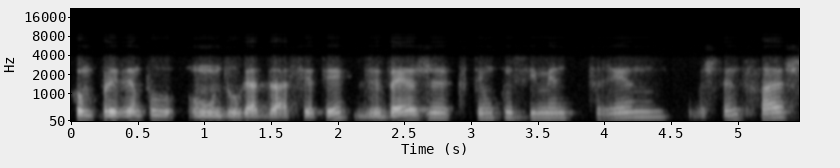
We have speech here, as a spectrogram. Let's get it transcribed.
como por exemplo um delegado da ACT, de Beja, que tem um conhecimento de terreno bastante vasto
